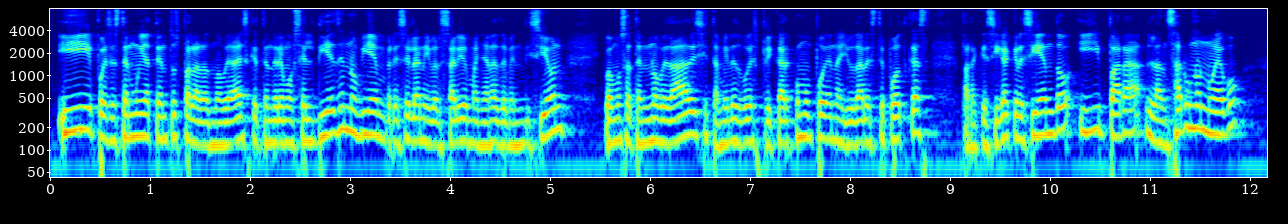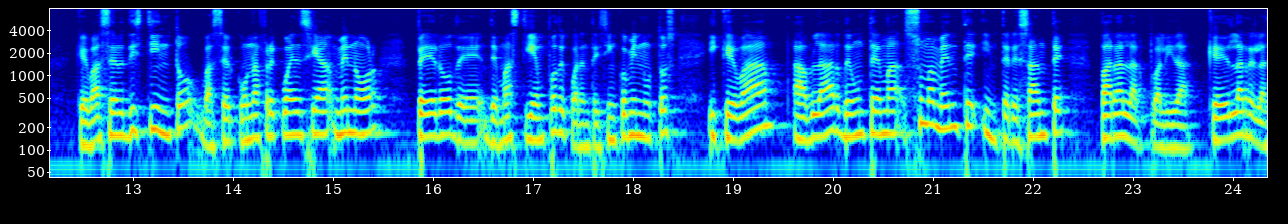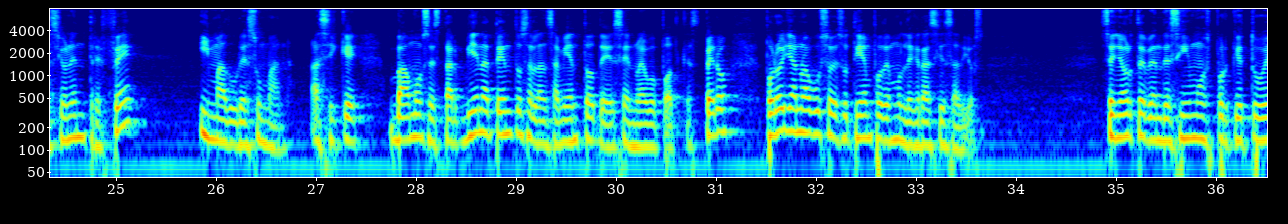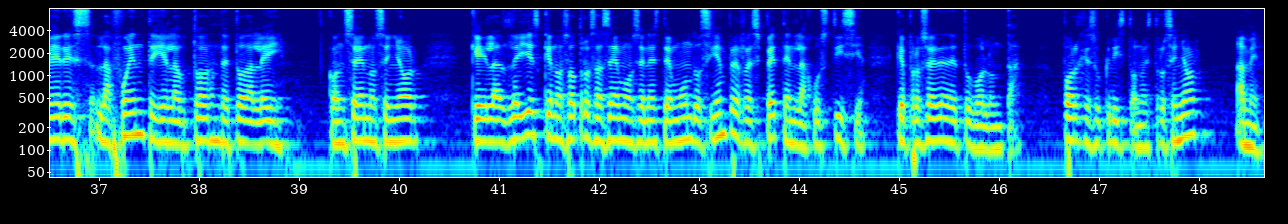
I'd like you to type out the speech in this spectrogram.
Y pues estén muy atentos para las novedades que tendremos. El 10 de noviembre es el aniversario de Mañana de Bendición. Vamos a tener novedades y también les voy a explicar cómo pueden ayudar a este podcast para que siga creciendo y para lanzar uno nuevo que va a ser distinto, va a ser con una frecuencia menor, pero de, de, más tiempo, de 45 minutos, y que va a hablar de un tema sumamente interesante para la actualidad, que es la relación entre fe y madurez humana. Así que vamos a estar bien atentos al lanzamiento de ese nuevo podcast. Pero por hoy ya no abuso de su tiempo, démosle gracias a Dios. Señor, te bendecimos porque tú eres la fuente y el autor de toda ley. Concédenos, Señor, que las leyes que nosotros hacemos en este mundo siempre respeten la justicia que procede de tu voluntad. Por Jesucristo nuestro Señor. Amén.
